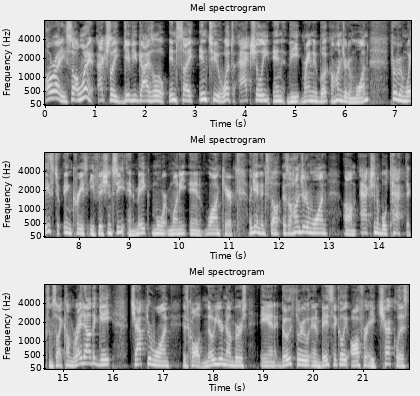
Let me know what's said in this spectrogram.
Alrighty, so I want to actually give you guys a little insight into what's actually in the brand new book, 101 Proven Ways to Increase Efficiency and Make More Money in Lawn Care. Again, it's the it's 101 um, actionable tactics, and so I come right out of the gate. Chapter one is called Know Your Numbers, and go through and basically offer a checklist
